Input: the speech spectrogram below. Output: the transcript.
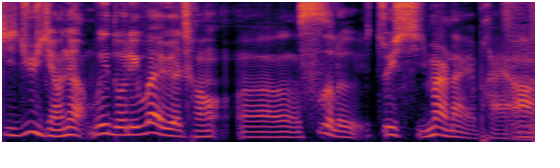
喜剧精酿，维多利万悦城，呃，四楼最西面那一排啊。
